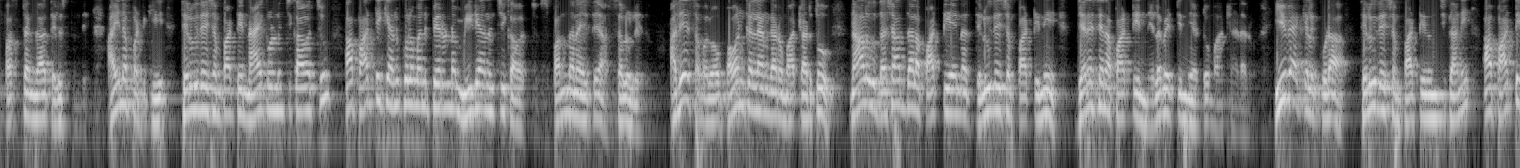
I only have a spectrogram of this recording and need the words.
స్పష్టంగా తెలుస్తుంది. అయినప్పటికీ తెలుగుదేశం పార్టీ నాయకుల నుంచి కావచ్చు ఆ పార్టీకి అనుకూలమని పేరున్న మీడియా నుంచి కావచ్చు స్పందన అయితే అస్సలు లేదు. అదే సభలో పవన్ కళ్యాణ్ గారు మాట్లాడుతూ నాలుగు దశాబ్దాల పార్టీ అయిన తెలుగుదేశం పార్టీని జనసేన పార్టీ నిలబెట్టింది అంటూ మాట్లాడారు. ఈ వ్యాఖ్యలకు కూడా తెలుగుదేశం పార్టీ నుంచి కానీ ఆ పార్టీ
